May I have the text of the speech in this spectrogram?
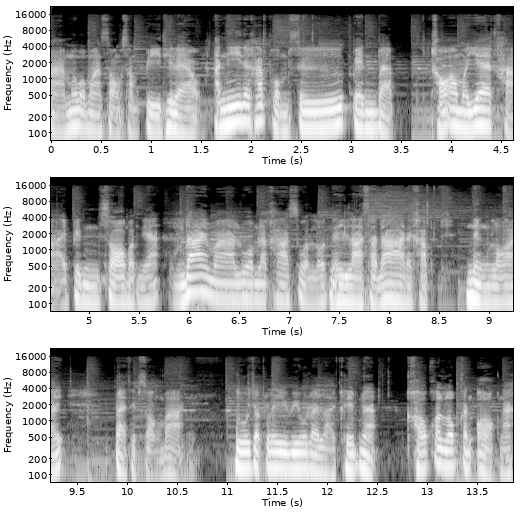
มาเมื่อประมาณ2อสปีที่แล้ว อันนี้นะครับผมซื้อเป็นแบบเขาเอามาแยกขายเป็นซองแบบนี้ผมได้มารวมราคาส่วนลดใน Lazada นะครับ 182 บาท ดูจากรีวิวหลาย ๆ คลิปเนี่ยเขาก็ลบกันออกนะ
